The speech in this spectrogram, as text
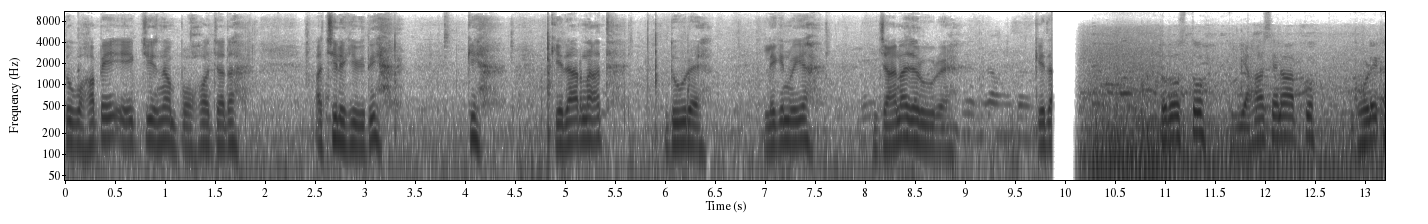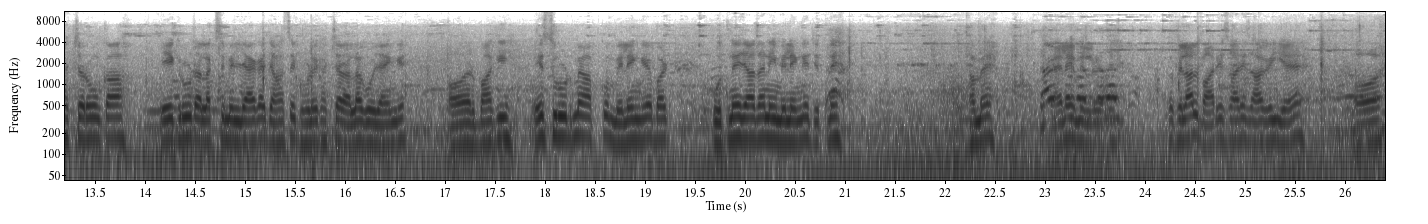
तो वहाँ पे एक चीज़ ना बहुत ज़्यादा अच्छी लिखी हुई थी कि केदारनाथ दूर है, लेकिन भैया जाना ज़रूर है। केदार तो दोस्तों, यहाँ से ना आपको घोड़े खच्चरों का एक रूट अलग से मिल जाएगा, जहाँ से घोड़े खच्चर अलग हो जाएँगे। और बाकी इस रूट में आपको मिलेंगे बट उतने ज़्यादा नहीं मिलेंगे जितने हमें पहले मिल रहे थे। तो फ़िलहाल बारिश वारिश आ गई है और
